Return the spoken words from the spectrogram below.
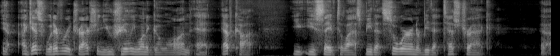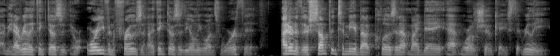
Yeah, I guess whatever attraction you really want to go on at Epcot, you you save to last. Be that Soarin' or be that Test Track. I mean, I really think those are, or, or even Frozen. I think those are the only ones worth it. I don't know. There's something to me about closing out my day at World Showcase that really,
